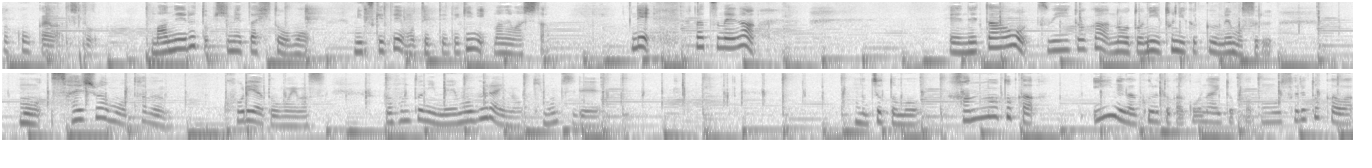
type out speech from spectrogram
まあ、今回はちょっと真似ると決めた人をもう見つけてもう徹底的に真似ました。で2つ目が、えネタをツイートかノートにとにかくメモする。もう最初はもう多分これやと思います。もう本当にメモぐらいの気持ちでもうちょっともう反応とかいいねが来るとか来ないとかもうそれとかは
